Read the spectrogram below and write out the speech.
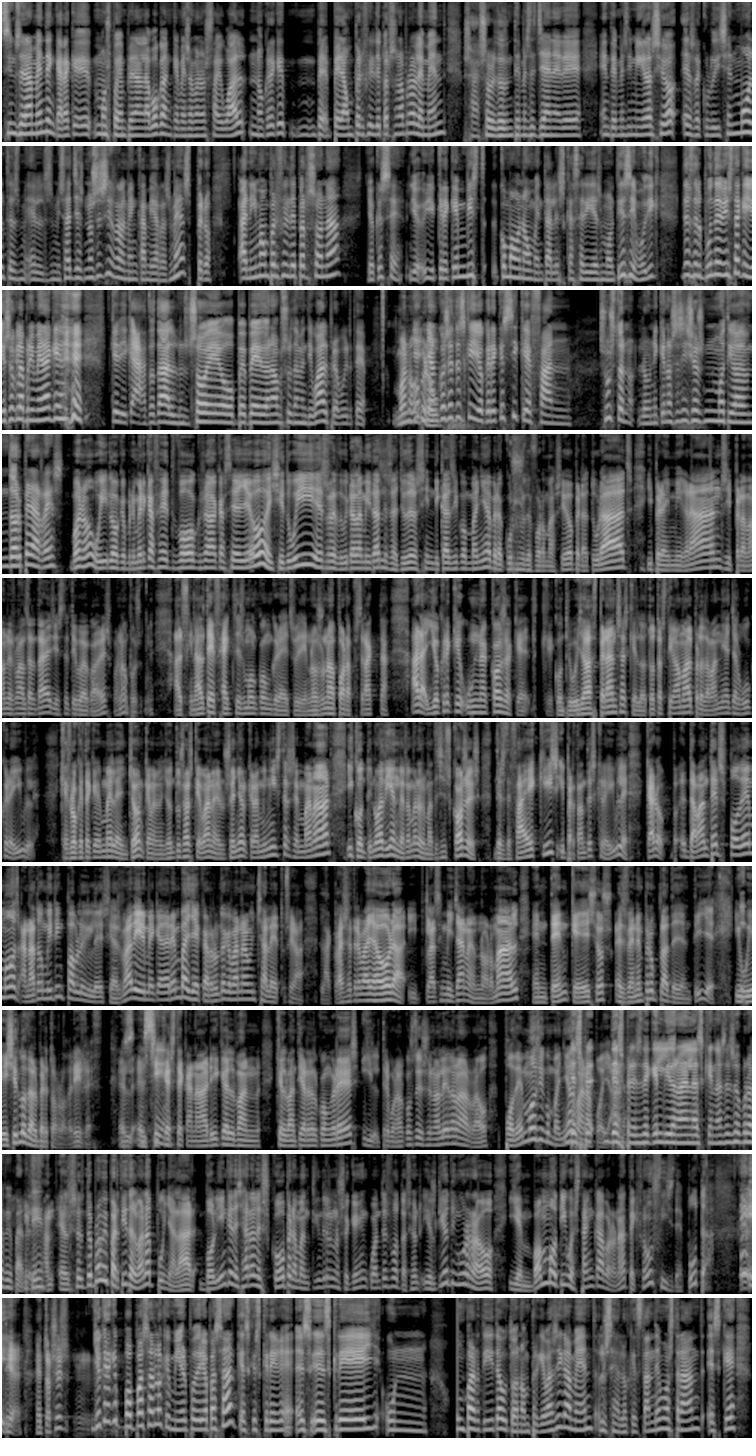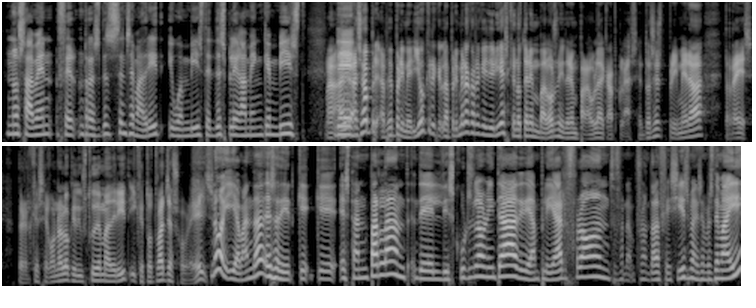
sincerament, encara que mos podem plenar la boca, en què més o menys fa igual, no crec que mm, per, per a un perfil de persona probablement, o sigui, sobretot en temes de gènere, en temes d'immigració, es recrudeixen molt els, els missatges. No sé si realment canvia res més, però anima un perfil de persona jo què sé, jo, jo crec que hem vist com han augmentat les caceries moltíssim. Ho dic des del punt de vista que jo sóc la primera que, que dic, ah, total, PSOE o PP dona absolutament igual, però vull dir-te, bueno, hi, però... hi ha cosetes que jo crec que sí que fan susto. No, L'únic que no sé si això és motivador per a res. Bueno, avui el que primer que ha fet Vox a Castella i Lleó, així d'avui, és reduir a la meitat les ajudes als sindicats i companyia per a cursos de formació per a aturats i per a immigrants i per a dones maltratades i aquest tipus de coses. Bueno, pues, al final té efectes molt concrets, vull dir, no és una por abstracta. Ara, jo crec que una cosa que, que contribueix a l'esperança és que tot estiga mal, però davant n'hi hagi algú creïble, que és el que té que Melenchon, que Melenchon tu saps que va, és un senyor que era ministre, se'n va anar i continua dient més o menys les mateixes coses des de fa X i per tant és creïble. Claro, davant tens Podemos, ha anat a un míting Pablo Iglesias, va dir, me quedaré en Vallecas, resulta que van anar a un xalet. O sigui, la classe treballadora i classe mitjana normal entén que ells es venen per un plat de lentilles. I, I... avui ha eixit lo d'Alberto Rodríguez el, el sí. xic este canari que el, van, que el van tirar del Congrés i el Tribunal Constitucional li dona la raó. Podemos i companyia Despre el van apoyar. Després de que li donaran l'esquena del seu propi partit. El, el, seu propi partit el van apunyalar. Volien que deixara l'escó per a mantindre no sé què en quantes votacions. I el tio ha tingut raó. I en bon motiu està encabronat, perquè són uns fills de puta. Ei, Entonces... Jo crec que pot passar el que millor podria passar, que és que es, cregue, es, es creï un, un partit autònom, perquè bàsicament o sigui, el que estan demostrant és que no saben fer res sense Madrid, i ho hem vist, el desplegament que hem vist. Ah, de... Això, primer, jo crec que la primera cosa que jo diria és que no tenen valors ni tenen paraula de cap classe. Entonces, primera, res. Però és que segona, el que dius tu de Madrid i que tot vaig sobre ells. No, i a banda, és a dir, que, que estan parlant del discurs de la unitat i d'ampliar front, front al feixisme, que sempre estem ahí,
